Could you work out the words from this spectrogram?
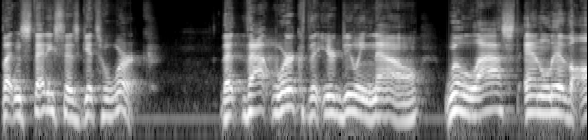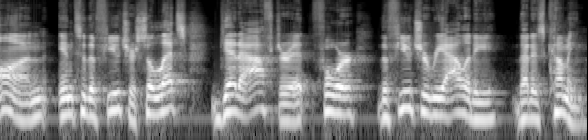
but instead he says, get to work. That that work that you're doing now will last and live on into the future. So let's get after it for the future reality that is coming.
